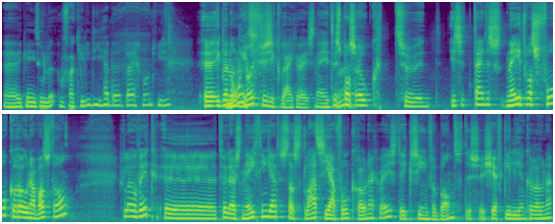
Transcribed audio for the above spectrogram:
ik weet niet hoe, hoe, vaak jullie die hebben bijgewoond, fysiek? ik ben er nog nooit fysiek bij geweest. Nee, het is pas ook... Te, is het tijdens... Nee, het was voor corona was het al geloof ik. Uh, eh, 2019, ja, dus dat is het laatste jaar voor corona geweest. Ik zie een verband tussen Chef Gilly en corona.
